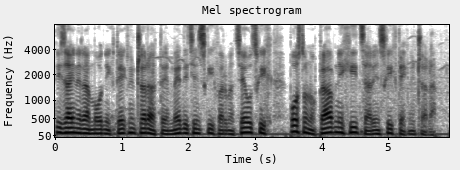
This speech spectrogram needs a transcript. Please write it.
dizajnera modnih tehničara te medicinskih, farmaceutskih, poslovno-pravnih i carinskih tehničara.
